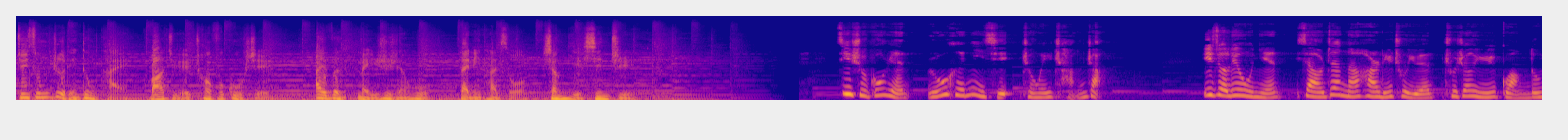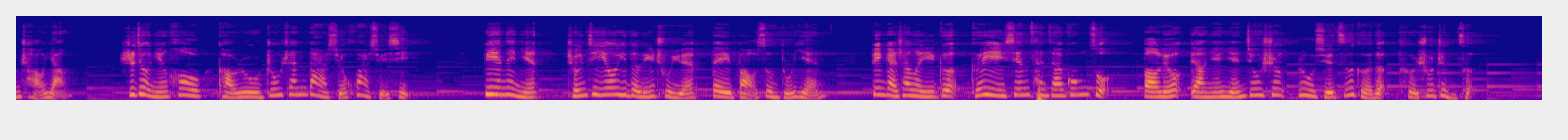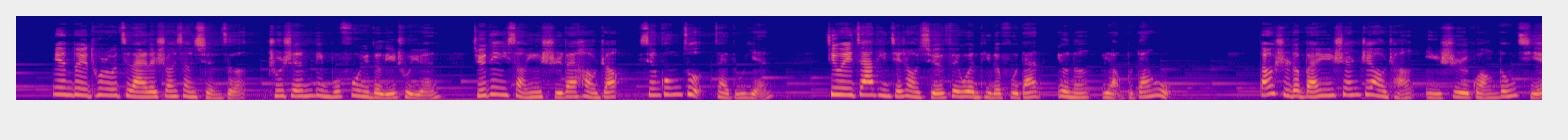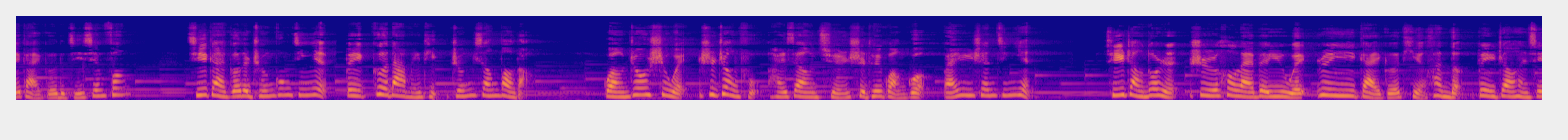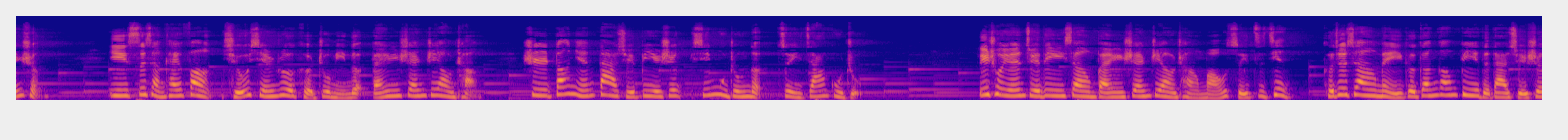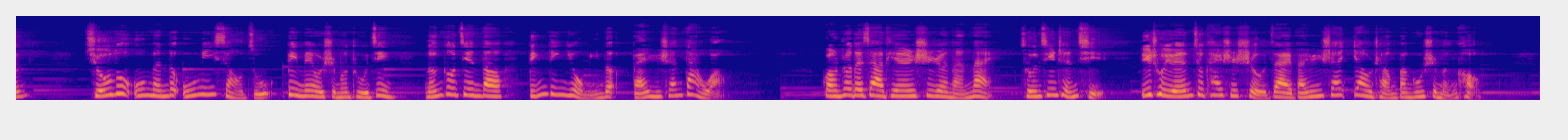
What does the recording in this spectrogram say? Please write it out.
追踪热点动态，挖掘创富故事。爱问每日人物带您探索商业新知。技术工人如何逆袭成为厂长？一九六五年，小镇男孩李楚元出生于广东潮阳。十九年后考入中山大学化学系，毕业那年成绩优异的李楚元被保送读研，并赶上了一个可以先参加工作，保留两年研究生入学资格的特殊政策。面对突如其来的双向选择，出身并不富裕的李楚元决定响应时代号召，先工作再读研，既为家庭减少学费问题的负担，又能两不耽误。当时的白云山制药厂已是广东企业改革的急先锋，其改革的成功经验被各大媒体争相报道。广州市委市政府还向全市推广过白云山经验，其掌舵人是后来被誉为锐意改革铁汉的贝兆汉先生。以思想开放、求贤若渴著名的白云山制药厂，是当年大学毕业生心目中的最佳雇主。李楚元决定向白云山制药厂毛遂自荐，可就像每一个刚刚毕业的大学生，求路无门的无名小卒，并没有什么途径能够见到鼎鼎有名的白云山大王。广州的夏天湿热难耐，从清晨起，李楚元就开始守在白云山药厂办公室门口，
